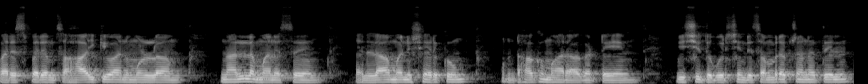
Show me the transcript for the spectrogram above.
പരസ്പരം സഹായിക്കുവാനുമുള്ള നല്ല മനസ്സ് എല്ലാ മനുഷ്യർക്കും ഉണ്ടാകുമാറാകട്ടെ. വിശുദ്ധ പുരുഷന്റെ സംരക്ഷണത്തിൽ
